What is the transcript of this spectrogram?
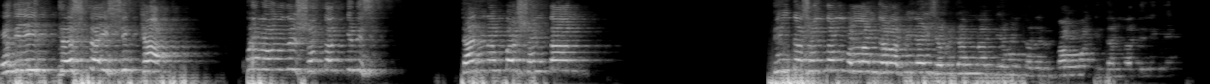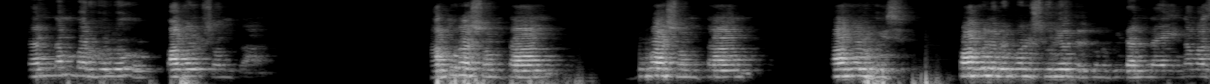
এই চেষ্টাই শিক্ষা আমাদের সন্তানকে চার নাম্বার সন্তান। তিনটা সন্তান বললাম, যারা হিসাবে এবং তাদের বাবা মাকে নিবে। চার নাম্বার হলো পাগল সন্তান। সন্তান বুবা সন্তান, পাগল হয়েছে পাগলের উপর শরীয়তের কোনো বিধান নাই, নামাজ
